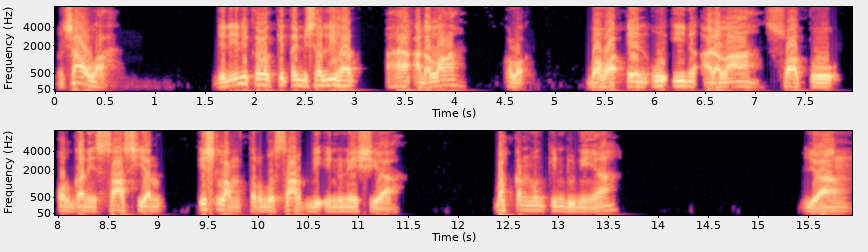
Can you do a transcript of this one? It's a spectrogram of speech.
Insya Allah jadi ini kalau kita bisa lihat ah, adalah kalau bahwa NU ini adalah suatu organisasi yang Islam terbesar di Indonesia bahkan mungkin dunia yang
